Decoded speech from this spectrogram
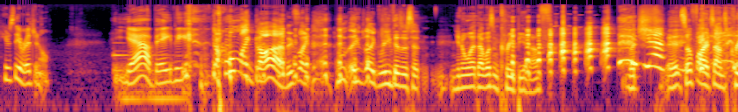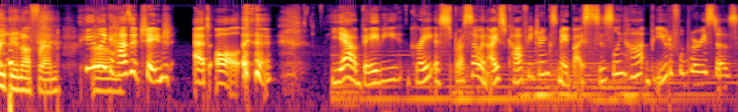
Here's the original. Yeah, baby. oh my god! He's like, he like revisits it. You know what? That wasn't creepy enough. Which Yeah. it, so far it sounds creepy enough, friend. He like Um, hasn't changed at all. yeah, baby. Great espresso and iced coffee drinks made by sizzling hot, beautiful baristas.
